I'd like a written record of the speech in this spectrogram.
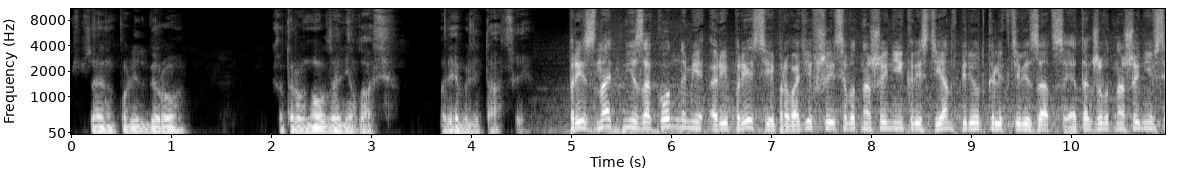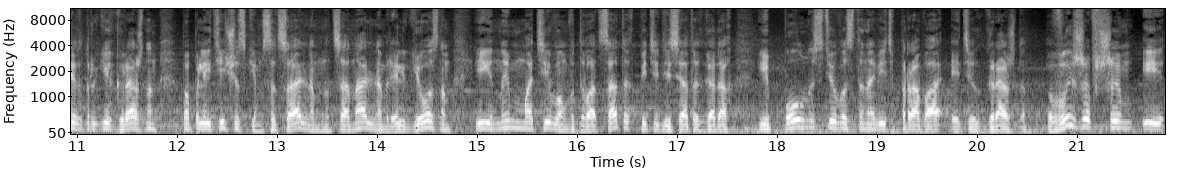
специальное политбюро, которая вновь занялась реабилитацией признать незаконными репрессии, проводившиеся в отношении крестьян в период коллективизации, а также в отношении всех других граждан по политическим, социальным, национальным, религиозным и иным мотивам в 20-50-х годах и полностью восстановить права этих граждан. Выжившим и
